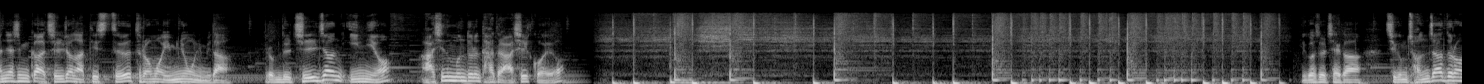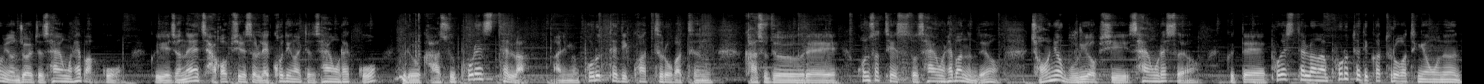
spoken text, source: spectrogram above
안녕하십니까. Zildjian 아티스트 드러머 임용훈입니다. 여러분들 Zildjian in-ear 아시는 분들은 다들 아실 거예요 이것을 제가 지금 전자드럼 연주할 때 사용을 해봤고 그리고 예전에 작업실에서 레코딩할 때도 사용을 했고 그리고 가수 포레스텔라 아니면 포르테 디 콰트로 같은 가수들의 콘서트에서도 사용을 해봤는데요. 전혀 무리 없이 사용을 했어요. 그때 포레스텔라나 포르테 디 콰트로 같은 경우는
